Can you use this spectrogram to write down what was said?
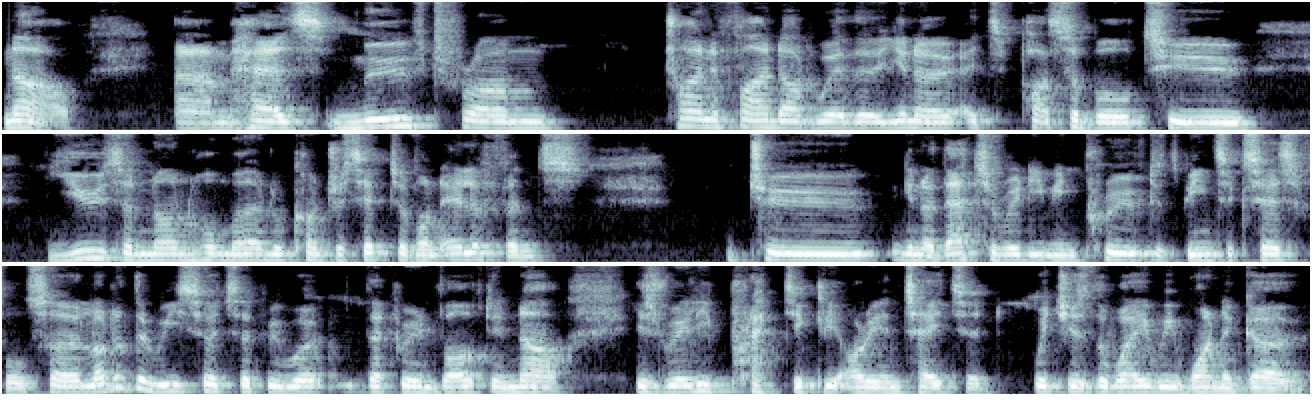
now um, has moved from trying to find out whether you know it's possible to use a non-hormonal contraceptive on elephants to you know that's already been proved it's been successful. So a lot of the research that we work that we're involved in now is really practically orientated which is the way we want to go.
